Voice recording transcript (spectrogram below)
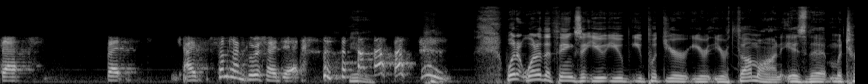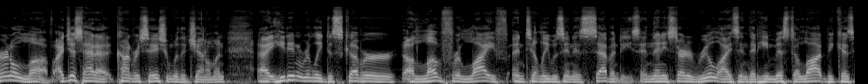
That's, but I sometimes wish I did. yeah. One, one of the things that you, you, you put your, your, your thumb on is the maternal love. I just had a conversation with a gentleman. Uh, he didn't really discover a love for life until he was in his 70s, and then he started realizing that he missed a lot because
